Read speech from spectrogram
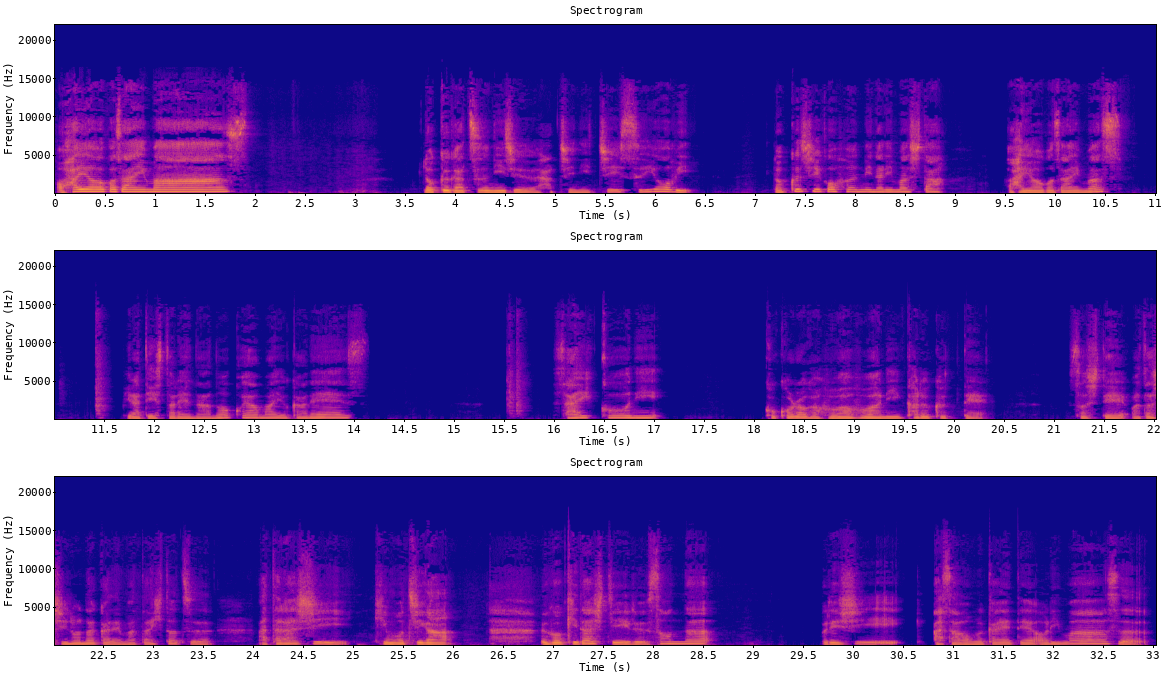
おはようございます。6月28日水曜日、6時5分になりました。おはようございます。ピラティストレーナーの小山由かです。最高に心がふわふわに軽くって、そして私の中でまた一つ新しい気持ちが動き出している、そんな嬉しい朝を迎えております。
